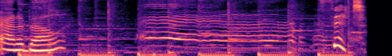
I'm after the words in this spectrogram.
Annabell. Sit.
